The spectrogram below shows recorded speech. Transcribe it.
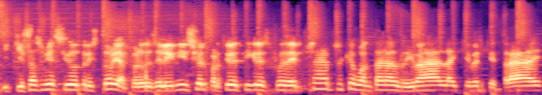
y quizás hubiera sido otra historia, pero desde el inicio el partido de Tigres fue de, pues, ah, pues hay que aguantar al rival, hay que ver qué trae,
